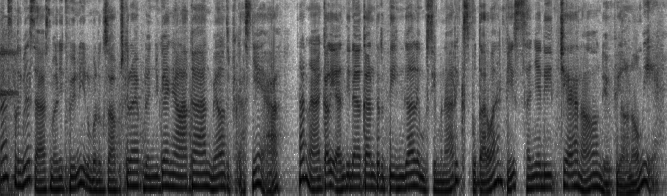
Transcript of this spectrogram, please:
Nah, seperti biasa, selanjutnya video ini lupa untuk subscribe dan juga nyalakan bel notifikasinya ya. Karena kalian tidak akan tertinggal yang bersih menarik seputar One Piece hanya di channel Devilnomi.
